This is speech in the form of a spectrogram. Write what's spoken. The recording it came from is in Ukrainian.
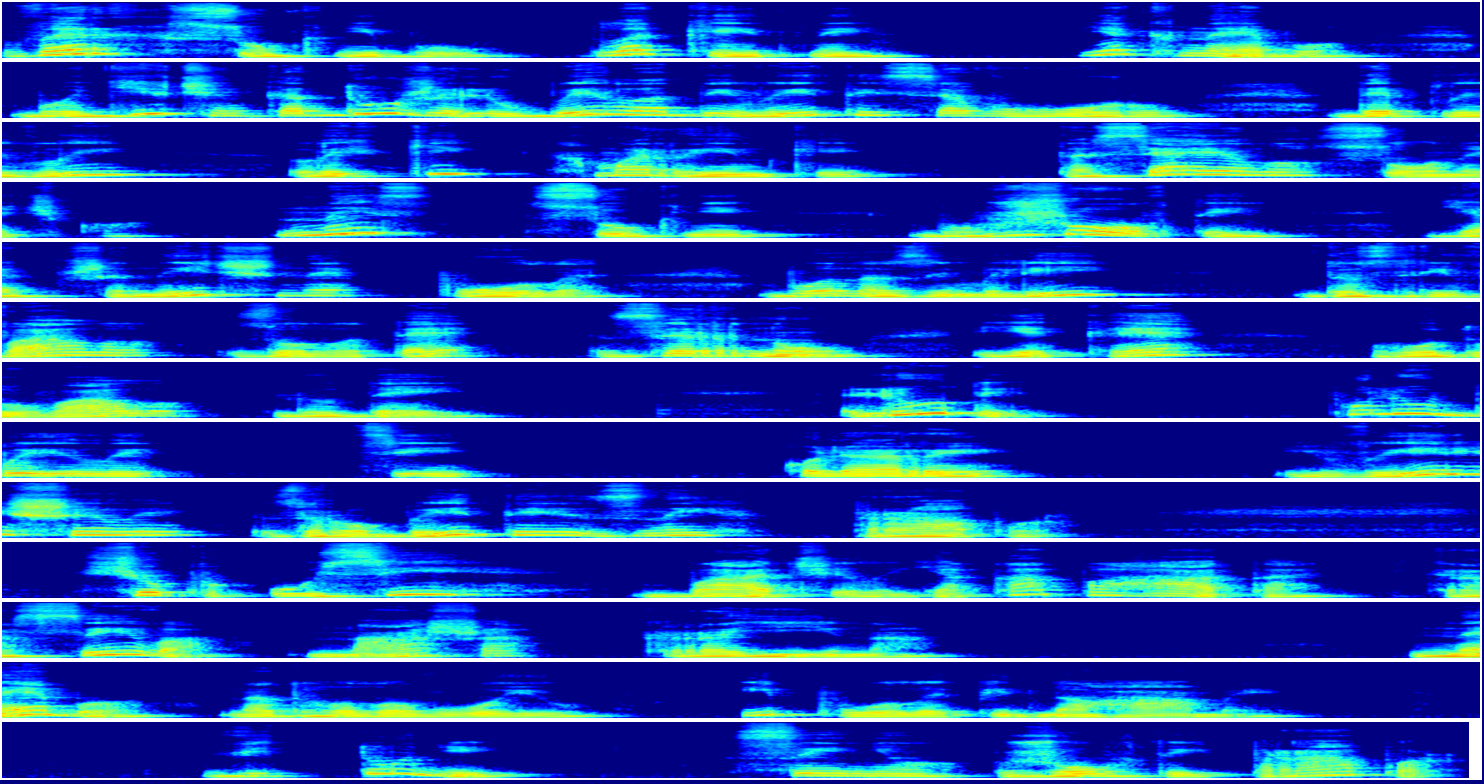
Верх сукні був блакитний, як небо, бо дівчинка дуже любила дивитися вгору, де пливли легкі хмаринки та сяяло сонечко. Низ сукні був жовтий, як пшеничне поле, бо на землі дозрівало золоте зерно, яке годувало людей. Люди полюбили ці кольори і вирішили зробити з них прапор, щоб усі бачили, яка багата і красива наша країна небо над головою і поле під ногами. Відтоді синьо-жовтий прапор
